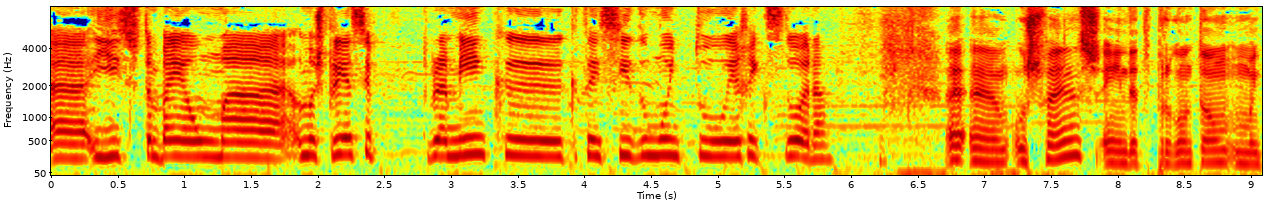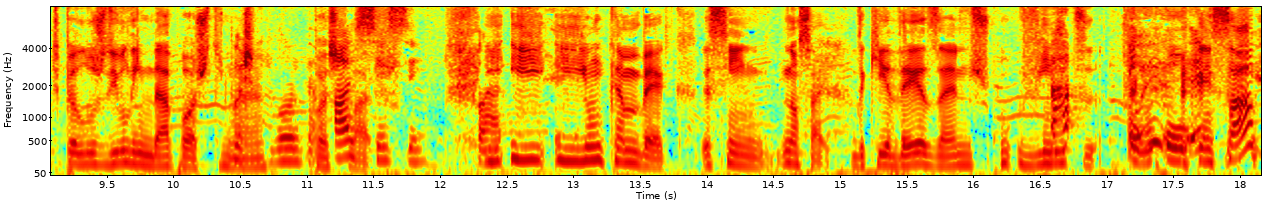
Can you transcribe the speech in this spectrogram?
Ah, e isso também é uma, uma experiência para mim que, que tem sido muito enriquecedora. Ah, ah, os fãs ainda te perguntam muito pelos de Olinda, aposto, não Pois é? pergunta. Pois, Ai, claro. sim, sim. Claro. E, e- e um comeback, assim, não sei, daqui a 10 anos, um 20, ou, ou quem sabe,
